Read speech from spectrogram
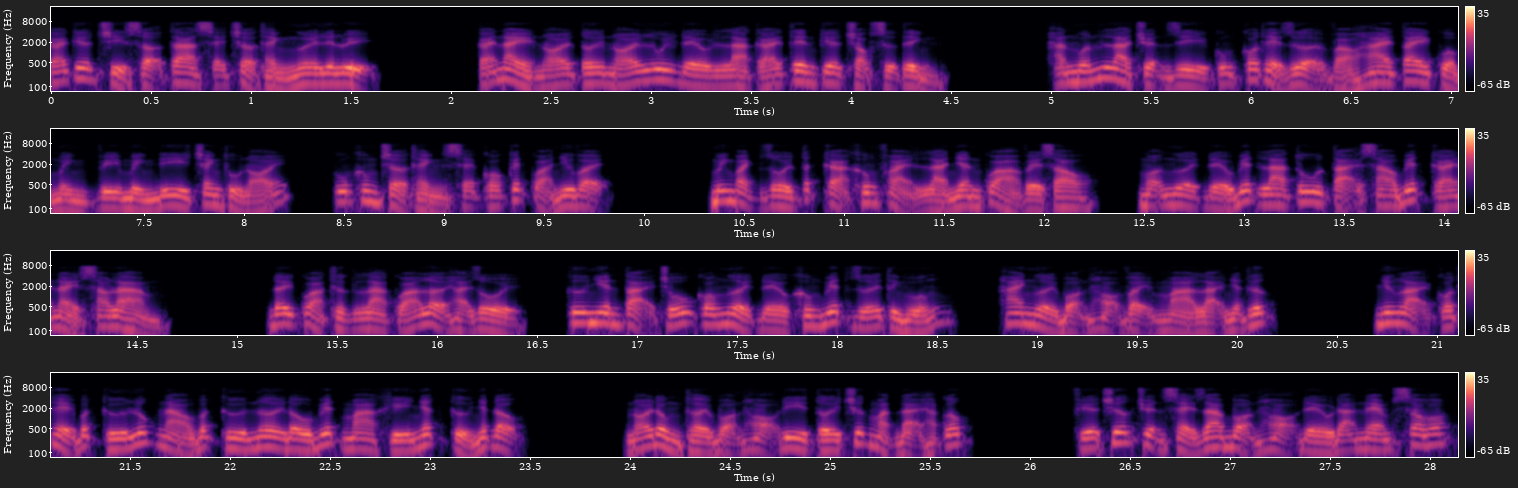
cái kia chỉ sợ ta sẽ trở thành ngươi liên lụy. Cái này nói tới nói lui đều là cái tên kia chọc sự tình. Hắn muốn là chuyện gì cũng có thể dựa vào hai tay của mình vì mình đi tranh thủ nói cũng không trở thành sẽ có kết quả như vậy. Minh bạch rồi tất cả không phải là nhân quả về sau, mọi người đều biết la tu tại sao biết cái này sao làm. Đây quả thực là quá lợi hại rồi c ư nhiên tại chỗ có người đều không biết dưới tình huống, hai người bọn họ vậy mà lại nhận thức. Nhưng lại có thể bất cứ lúc nào bất cứ nơi đâu biết ma khí nhất cử nhất động. Nói đồng thời bọn họ đi tới trước mặt đại hạc cốc. Phía trước chuyện xảy ra bọn họ đều đã ném sau,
